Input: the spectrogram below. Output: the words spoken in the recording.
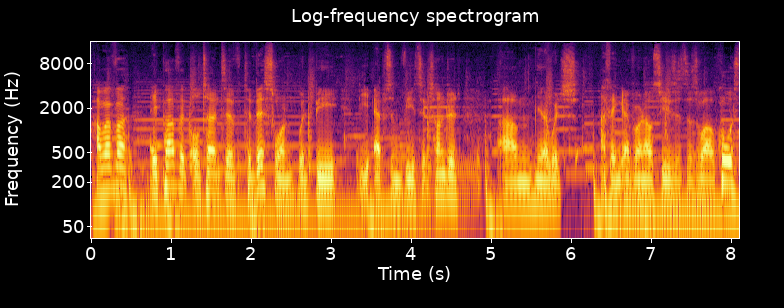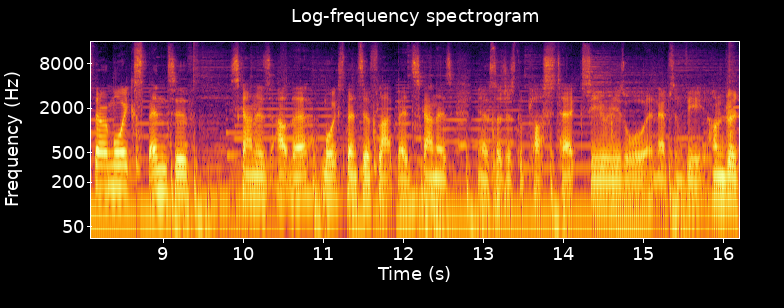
However, a perfect alternative to this one would be the Epson V600, um, you know, which I think everyone else uses as well. Of course, there are more expensive scanners out there, more expensive flatbed scanners, you know, such as the Plustek series or an Epson V800,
